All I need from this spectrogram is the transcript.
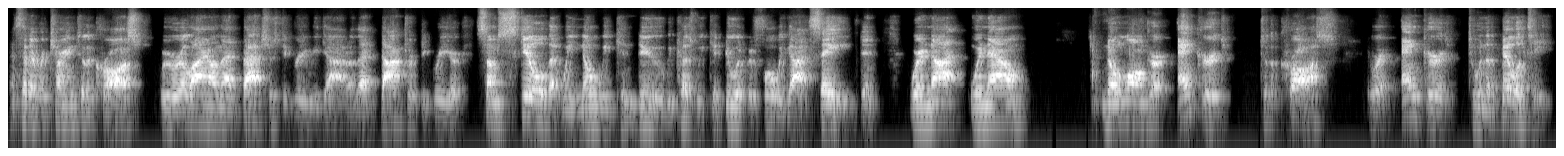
instead of returning to the cross, we rely on that bachelor's degree we got, or that doctorate degree, or some skill that we know we can do because we could do it before we got saved. And we're not, we're now no longer anchored to the cross, we're anchored to an ability.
